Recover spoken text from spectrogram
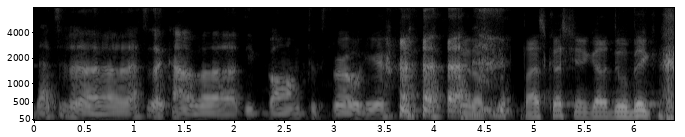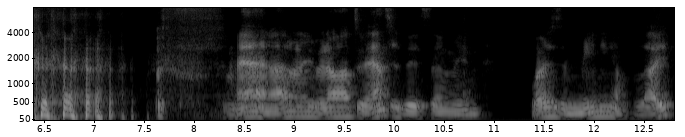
That's a that's a kind of a deep bomb to throw here. Last question, you got to do it big. Man, I don't even know how to answer this. I mean, what is the meaning of life? I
